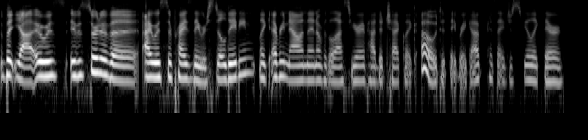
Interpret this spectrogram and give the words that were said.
but yeah, it was it was sort of a. I was surprised they were still dating. Like every now and then over the last year, I've had to check, like, oh, did they break up? Because I just feel like they're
